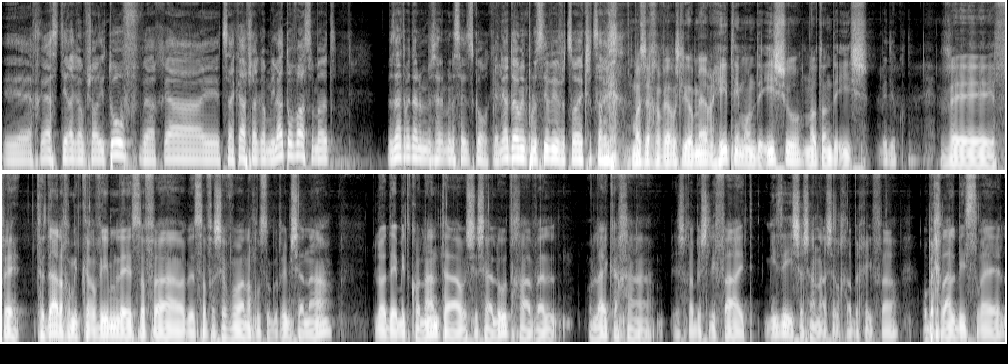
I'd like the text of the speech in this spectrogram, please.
ואחרי הסתירה גם אפשר ליטוף, ואחרי הצעקה אפשר גם מילה טובה, זאת אומרת, וזה תמיד אני מנסה, מנסה לזכור, כי אני עד היום אימפולסיבי וצועק כשצריך. כמו שחבר שלי אומר, hit him on the issue, not on the ish. בדיוק. ויפה. אתה יודע, אנחנו מתקרבים לסוף ה... בסוף השבוע, אנחנו סוגרים שנה. לא יודע אם התכוננת או ששאלו אותך, אבל אולי ככה, יש לך בשליפה את... מי זה איש השנה שלך בחיפה? או בכלל בישראל,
